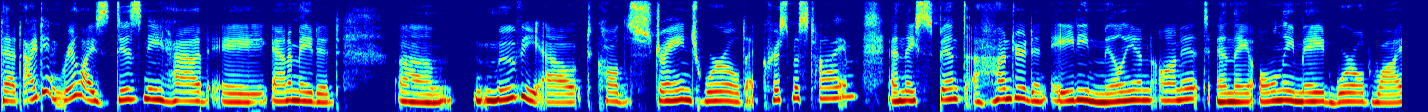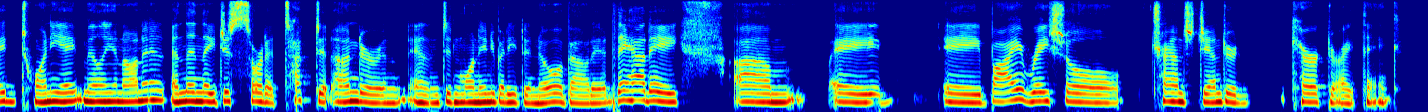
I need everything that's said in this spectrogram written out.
that I didn't realize Disney had a animated um, movie out called Strange World at Christmas time, and they spent 180 million on it, and they only made worldwide 28 million on it, and then they just sort of tucked it under and and didn't want anybody to know about it. They had a um, a a biracial transgendered character, I think,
